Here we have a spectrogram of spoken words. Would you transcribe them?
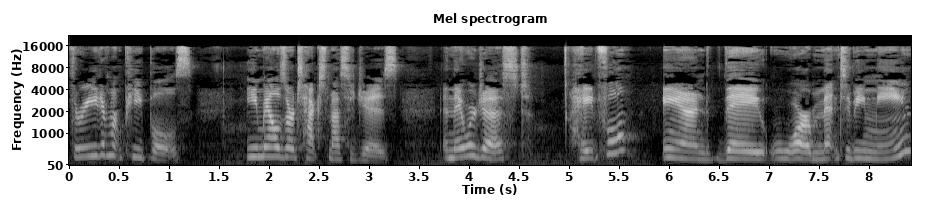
three different people's emails or text messages, and they were just hateful and they were meant to be mean,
